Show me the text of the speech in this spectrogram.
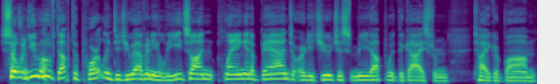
So when you cool. moved up to Portland, did you have any leads on playing in a band, or did you just meet up with the guys from Tiger Bomb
